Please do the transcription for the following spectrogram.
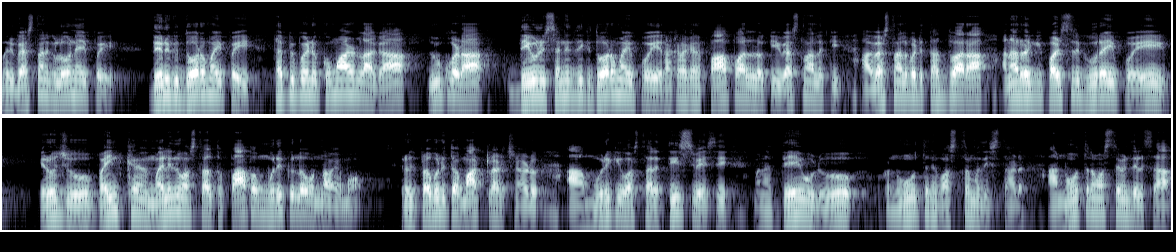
మరి వ్యసనానికి లోనైపోయి దేవునికి దూరం అయిపోయి తప్పిపోయిన కుమారులాగా నువ్వు కూడా దేవుని సన్నిధికి దూరం అయిపోయి రకరకాల పాపాల్లోకి వ్యసనాలకి ఆ వ్యసనాలు బట్టి తద్వారా అనారోగ్య పరిస్థితికి గురైపోయి ఈరోజు భయంకర మలిన వస్త్రాలతో పాప మురికిలో ఉన్నావేమో. ఈరోజు ప్రభునితో మాట్లాడుచున్నాడు. ఆ మురికి వస్త్రాలు తీసివేసి మన దేవుడు ఒక నూతన వస్త్రము ఇస్తాడు. ఆ నూతన వస్త్రం ఏంటి తెలుసా?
